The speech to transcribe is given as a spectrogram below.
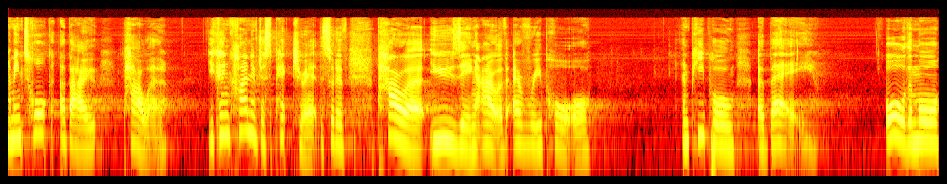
I mean, talk about power. You can kind of just picture it the sort of power oozing out of every pore. And people obey. Or the more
